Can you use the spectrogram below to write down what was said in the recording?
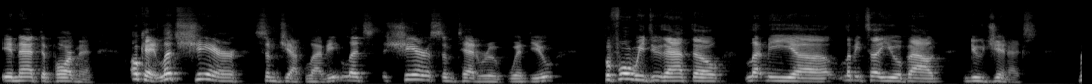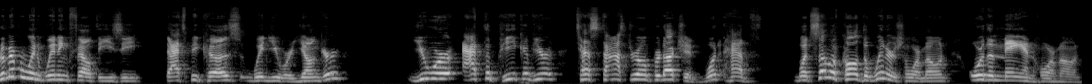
in that department. Okay, let's share some Jeff Lebby. Let's share some Ted Roof with you. Before we do that, though, let me uh, let me tell you about Nugenix. Remember when winning felt easy? That's because when you were younger, you were at the peak of your testosterone production. What have what some have called the winner's hormone or the man hormone.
